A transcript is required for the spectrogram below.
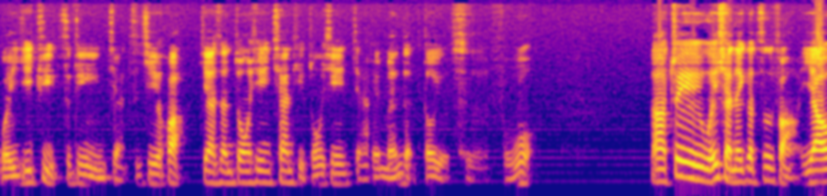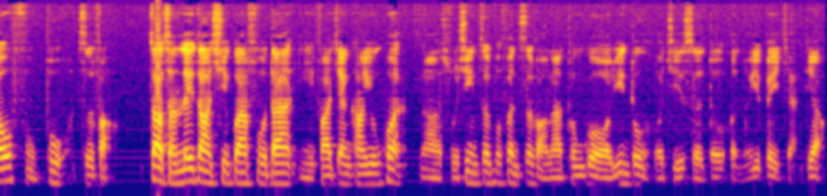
为依据制定减脂计划。健身中心、纤体中心、减肥门诊都有此服务。那最危险的一个脂肪，腰腹部脂肪。造成内脏器官负担，引发健康忧患。啊，属性这部分脂肪呢，通过运动和节食都很容易被减掉。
